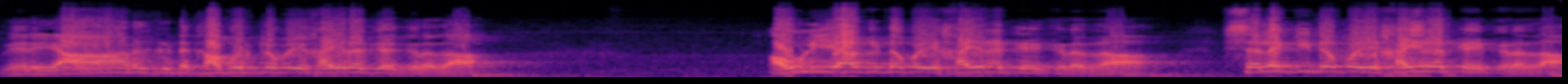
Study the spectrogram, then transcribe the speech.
வேற யாருக்கிட்ட கபர்கிட்ட போய் ஹைர கேட்கிறதா அவுலியா கிட்ட போய் ஹைர கேட்கிறதா சிலைக்கிட்ட போய் ஹைர கேட்கிறதா?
